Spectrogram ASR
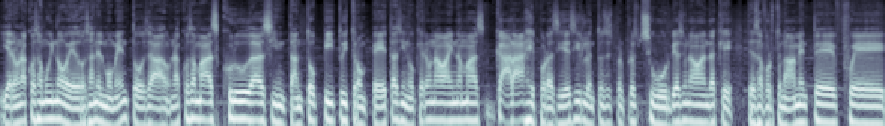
y, era una cosa muy novedosa en el momento. O sea, una cosa más cruda, sin tanto pito y trompeta, sino que era una vaina más garaje, por así decirlo. Entonces, por ejemplo, Suburbia es una banda que desafortunadamente fue,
